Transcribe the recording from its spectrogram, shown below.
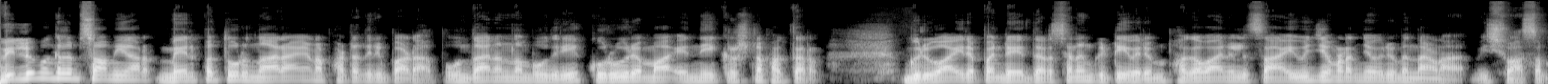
വില്ലുമംഗലം സ്വാമിയാർ മേൽപ്പത്തൂർ നാരായണ ഭട്ടതിരിപ്പാട് പൂന്താനം നമ്പൂതിരി കുറൂരമ്മ എന്നീ കൃഷ്ണഭക്തർ. ഗുരുവായൂരപ്പന്റെ ദർശനം കിട്ടിയവരും ഭഗവാനിൽ സായുജ്യമടഞ്ഞവരുമെന്നാണ് വിശ്വാസം.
